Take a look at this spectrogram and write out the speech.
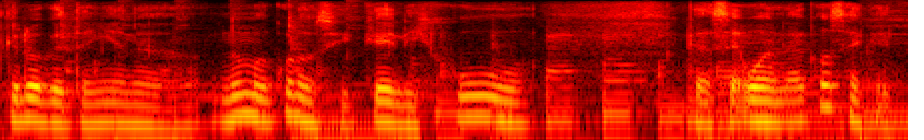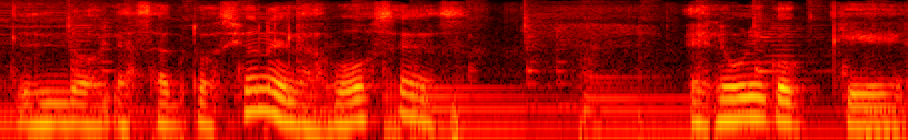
creo que tenían a, no me acuerdo si Kelly hace, bueno la cosa es que las actuaciones las voces es lo único que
